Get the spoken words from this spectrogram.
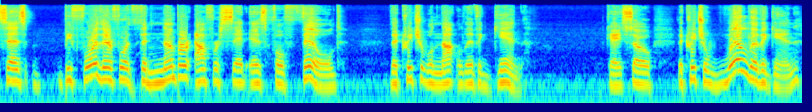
says, "Before therefore the number aforesaid is fulfilled, the creature will not live again." Okay, so the creature will live again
